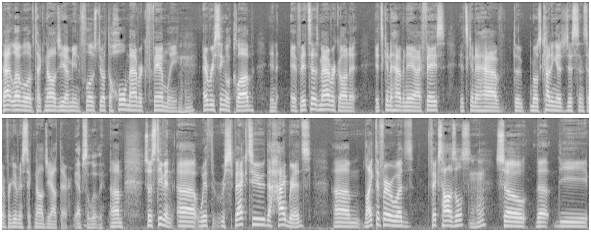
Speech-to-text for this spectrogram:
that level of technology, I mean, flows throughout the whole Mavrik family. Mm-hmm. Every single club, and if it says Mavrik on it, it's going to have an AI face. It's going to have the most cutting edge distance and forgiveness technology out there. Absolutely. Um, so, Steven, uh, with respect to the hybrids, um, like the Fairwoods, fixed hosels. Mm-hmm. So the the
